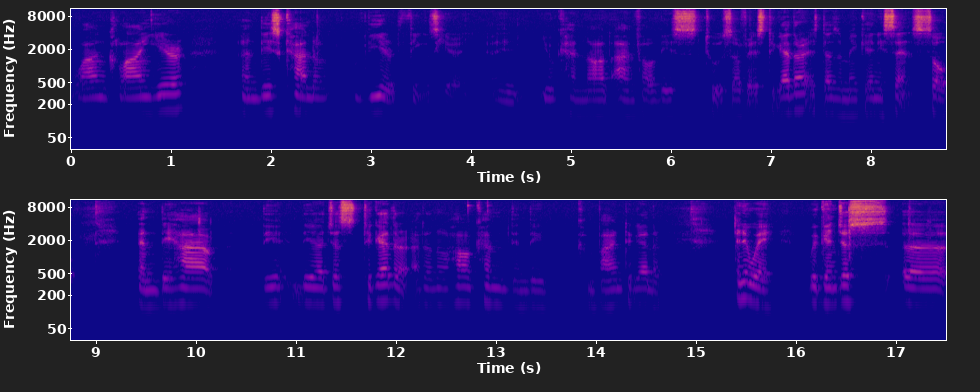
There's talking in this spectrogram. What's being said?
one client here. And this kind of weird things here. And you cannot unfold these two surfaces together. It doesn't make any sense. So and they have they, they are just together. I don't know how come then they combine together. Anyway we can just uh,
